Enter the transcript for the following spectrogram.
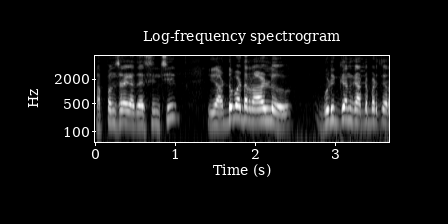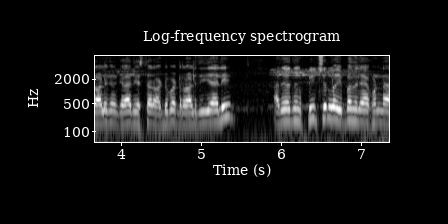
తప్పనిసరిగా దర్శించి ఈ అడ్డుపడ్డ రాళ్ళు గుడికి కనుక అడ్డుపడితే రాళ్ళు కనుక ఎలా తీస్తారో అడ్డుపడ్డ రాళ్ళు తీయాలి. అదేవిధంగా ఫ్యూచర్లో ఇబ్బంది లేకుండా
